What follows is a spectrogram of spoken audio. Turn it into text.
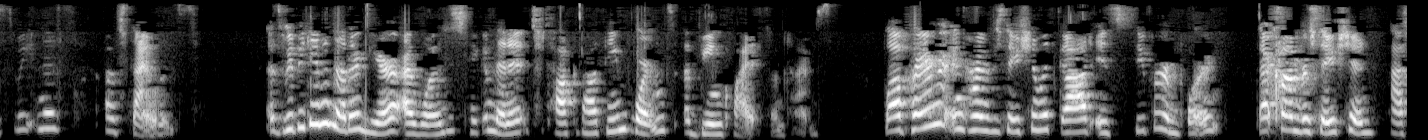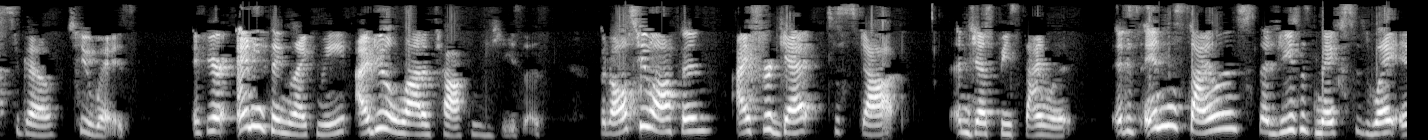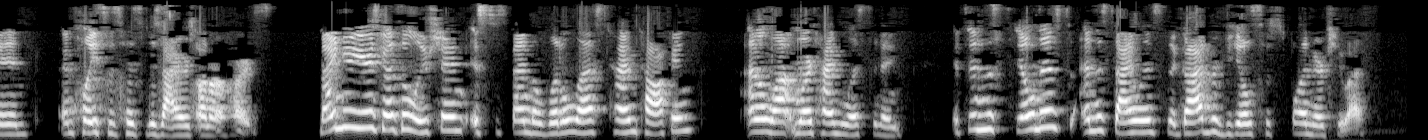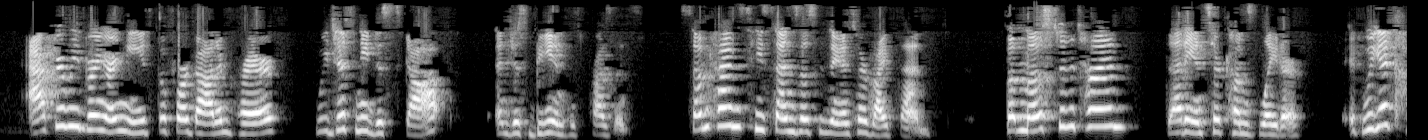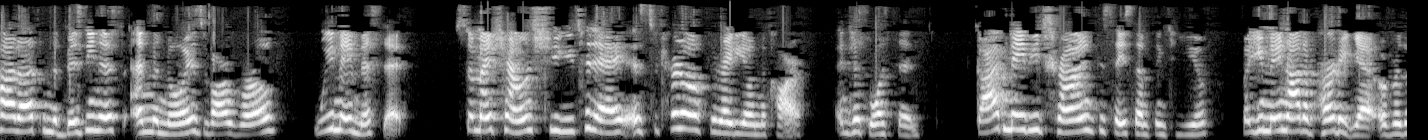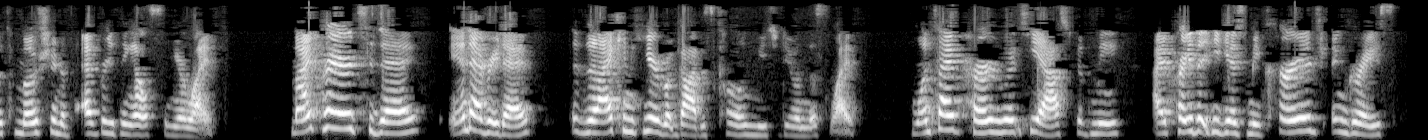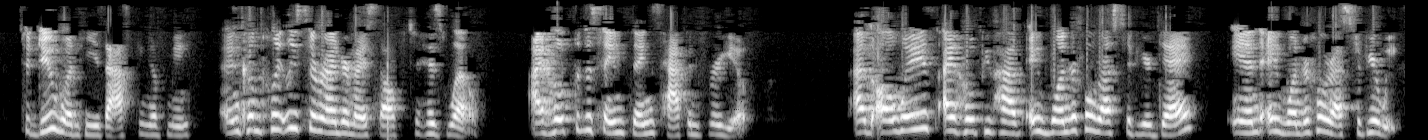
the sweetness of silence. As we begin another year, I wanted to take a minute to talk about the importance of being quiet sometimes. While prayer and conversation with God is super important, that conversation has to go two ways. If you're anything like me, I do a lot of talking to Jesus, but all too often I forget to stop and just be silent. It is in the silence that Jesus makes his way in and places his desires on our hearts. My New Year's resolution is to spend a little less time talking and a lot more time listening. It's in the stillness and the silence that God reveals his splendor to us. After we bring our needs before God in prayer, we just need to stop and just be in his presence. Sometimes he sends us his answer right then. But most of the time, that answer comes later. If we get caught up in the busyness and the noise of our world, we may miss it. So my challenge to you today is to turn off the radio in the car and just listen. God may be trying to say something to you, but you may not have heard it yet over the commotion of everything else in your life. My prayer today and every day is that I can hear what God is calling me to do in this life. Once I've heard what He asked of me, I pray that He gives me courage and grace to do what He is asking of me and completely surrender myself to His will. I hope that the same things happen for you. As always, I hope you have a wonderful rest of your day and a wonderful rest of your week.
